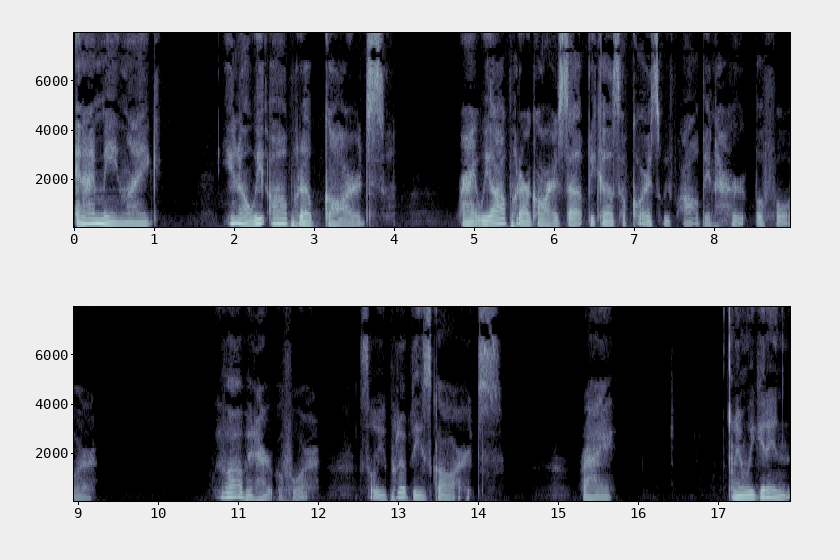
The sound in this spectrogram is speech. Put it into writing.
And I mean, like, you know, we all put up guards, right? We all put our guards up because, of course, we've all been hurt before. We've all been hurt before. So we put up these guards, right? and we get in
